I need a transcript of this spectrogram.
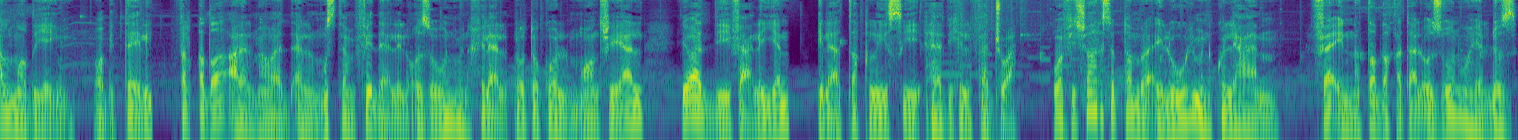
الماضيين وبالتالي فالقضاء على المواد المستنفده للأوزون من خلال بروتوكول مونتريال يؤدي فعليا إلى تقليص هذه الفجوة. وفي شهر سبتمبر أيلول من كل عام فإن طبقة الأوزون وهي الجزء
